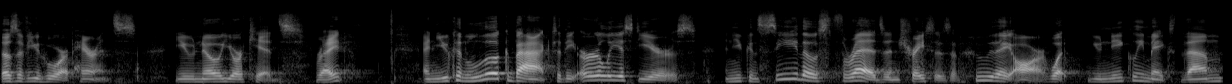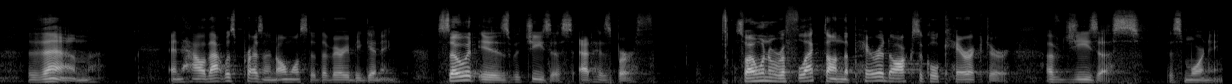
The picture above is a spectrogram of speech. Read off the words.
Those of you who are parents, you know your kids, right? And you can look back to the earliest years and you can see those threads and traces of who they are, what uniquely makes them them, and how that was present almost at the very beginning. So it is with Jesus at his birth. So I want to reflect on the paradoxical character of Jesus this morning.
